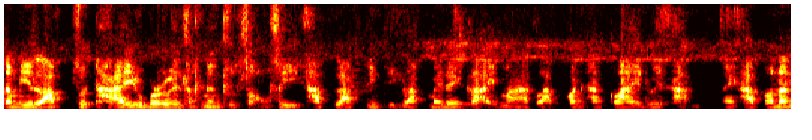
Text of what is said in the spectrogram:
จะมีรับสุดท้ายอยู่บริเวณสัก 1.24 ครับ รับจริงๆ รับไม่ได้ไกลมาก รับค่อนข้างใกล้ด้วยซ้ำนะครับ เพราะนั้น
